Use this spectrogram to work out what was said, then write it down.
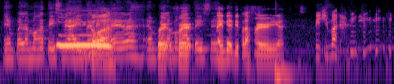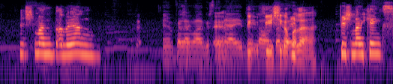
Ayan pala mga taste ni Idol Ikaw, eh. ah. Ayan na, ayan Fur- pala mga fur- taste eh. Ay, hindi, di pala furry yan. Fishman. Fishman, ano yan? Ayan pala mga gusto ni Eh, Idol. fi- oh. fishy ka pala ah. Fishman Kings.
